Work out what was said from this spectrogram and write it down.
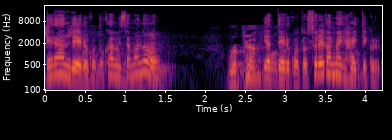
選んでいること、神様のやっていること、それが目に入ってくる。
